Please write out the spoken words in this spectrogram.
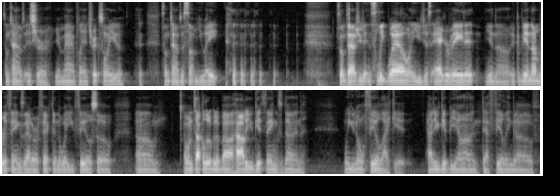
sometimes it's your your mind playing tricks on you. Sometimes it's something you ate. Sometimes you didn't sleep well and you just aggravated. You know, it could be a number of things that are affecting the way you feel. So, um, I want to talk a little bit about how do you get things done when you don't feel like it? How do you get beyond that feeling of,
